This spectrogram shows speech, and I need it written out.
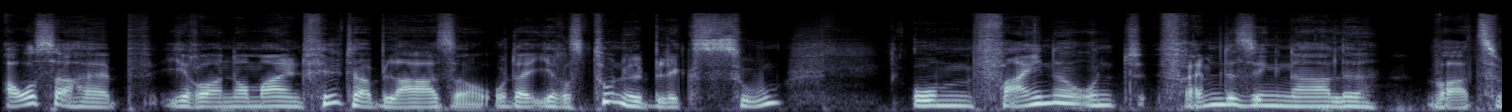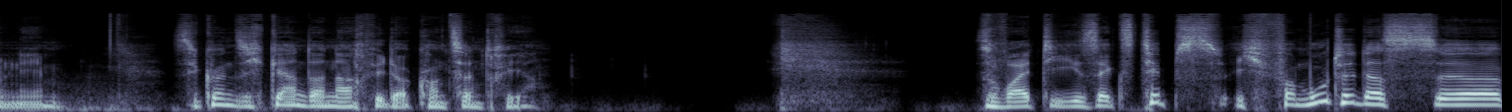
außerhalb Ihrer normalen Filterblase oder Ihres Tunnelblicks zu, um feine und fremde Signale wahrzunehmen. Sie können sich gern danach wieder konzentrieren. Soweit die sechs Tipps. Ich vermute, dass äh,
